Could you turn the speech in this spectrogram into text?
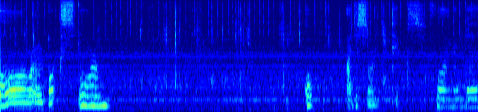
Oh, Robux Storm. Just saw ticks flying over.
